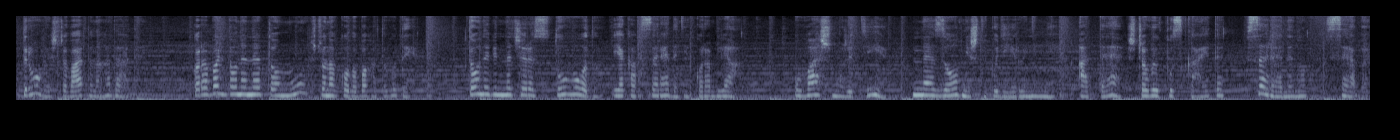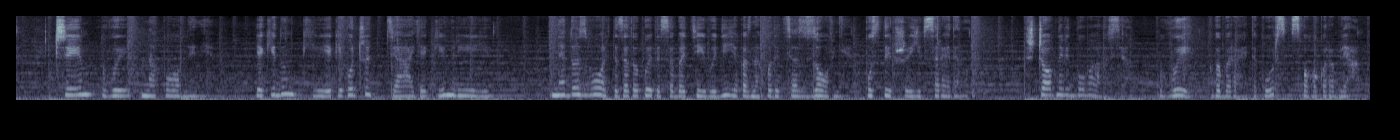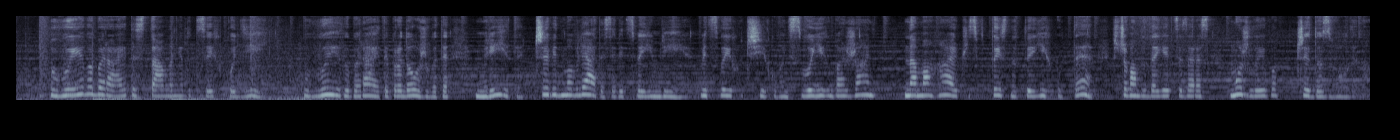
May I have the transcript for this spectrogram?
Друге, що варто нагадати, корабель тоне не тому, що навколо багато води. Тоне він не через ту воду, яка всередині корабля. У вашому житті не зовнішні події руйнівні, а те, що ви впускаєте всередину себе, чим ви наповнені, які думки, які почуття, які мрії. Не дозвольте затопити себе тій воді, яка знаходиться ззовні, пустивши її всередину. Що б не відбувалося, ви вибираєте курс свого корабля. Ви вибираєте ставлення до цих подій. Ви вибираєте продовжувати мріяти чи відмовлятися від своєї мрії, від своїх очікувань, своїх бажань, намагаючись втиснути їх у те, що вам здається зараз можливо чи дозволено.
